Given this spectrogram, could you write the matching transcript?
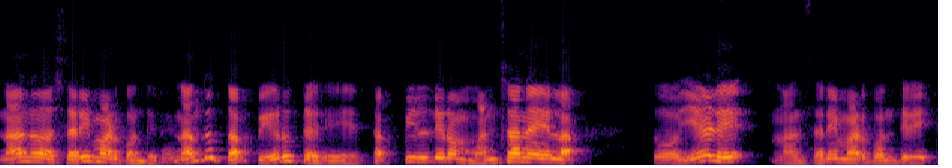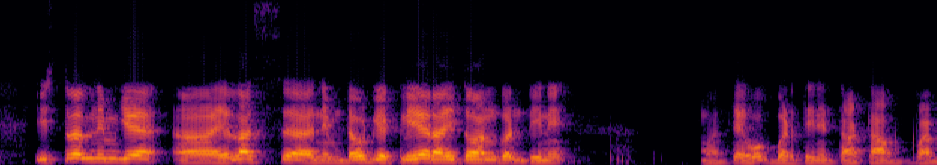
ನಾನು ಸರಿ ಮಾಡ್ಕೊತೀನಿ. ನಂದು ತಪ್ಪು ಇರುತ್ತೆ ರೀ. ತಪ್ಪಿಲ್ದಿರೋ ಮನ್ಸನೇ ಇಲ್ಲ. ಸೊ ಹೇಳಿ, ನಾನು ಸರಿ ಮಾಡ್ಕೊತೀನಿ. ಇಷ್ಟರಲ್ಲಿ ನಿಮಗೆ ಎಲ್ಲ ಸ ನಿಮ್ಮ ಡೌಟ್ಗೆ ಕ್ಲಿಯರ್ ಆಯಿತು ಅಂದ್ಕೊತೀನಿ ಮತ್ತೆ ಹೋಗಿ ಬರ್ತೀನಿ ಟಾಟಾ ಬಾಯ್ ಬಾಯ್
